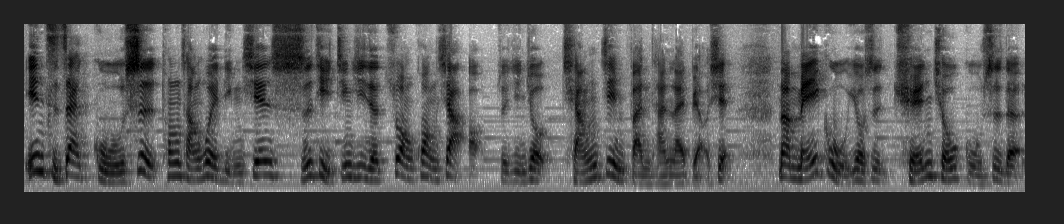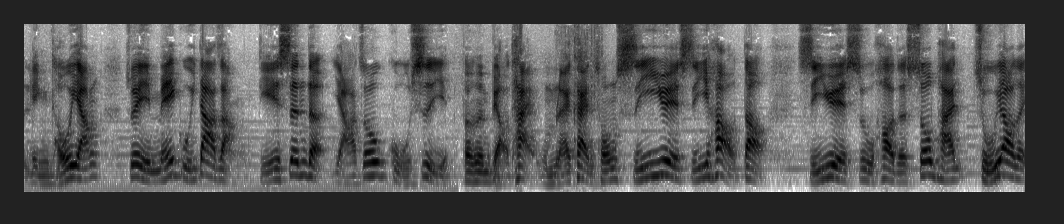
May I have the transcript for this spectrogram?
因此，在股市通常会领先实体经济的状况下，哦，最近就强劲反弹来表现。那美股又是全球股市的领头羊，所以美股一大涨，跌升的亚洲股市也纷纷表态。我们来看，从十一月十一号到。十一月十五号的收盘，主要的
